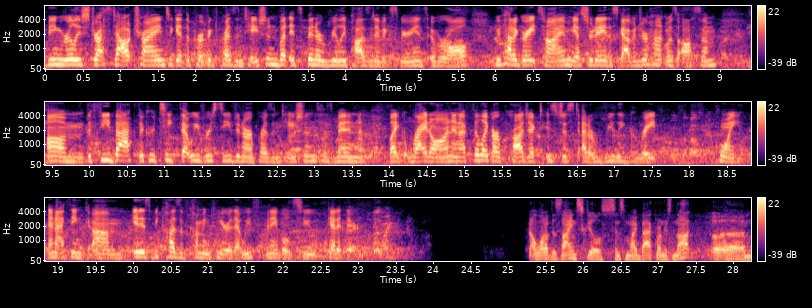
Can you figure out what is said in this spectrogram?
being really stressed out trying to get the perfect presentation, but it's been a really positive experience overall. We've had a great time. Yesterday, the scavenger hunt was awesome. Um, the feedback, the critique that we've received in our presentations has been like right on, and I feel like our project is just at a really great point. And I think um, it is because of coming here that we've been able to get it there a lot of design skills since my background is not um,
